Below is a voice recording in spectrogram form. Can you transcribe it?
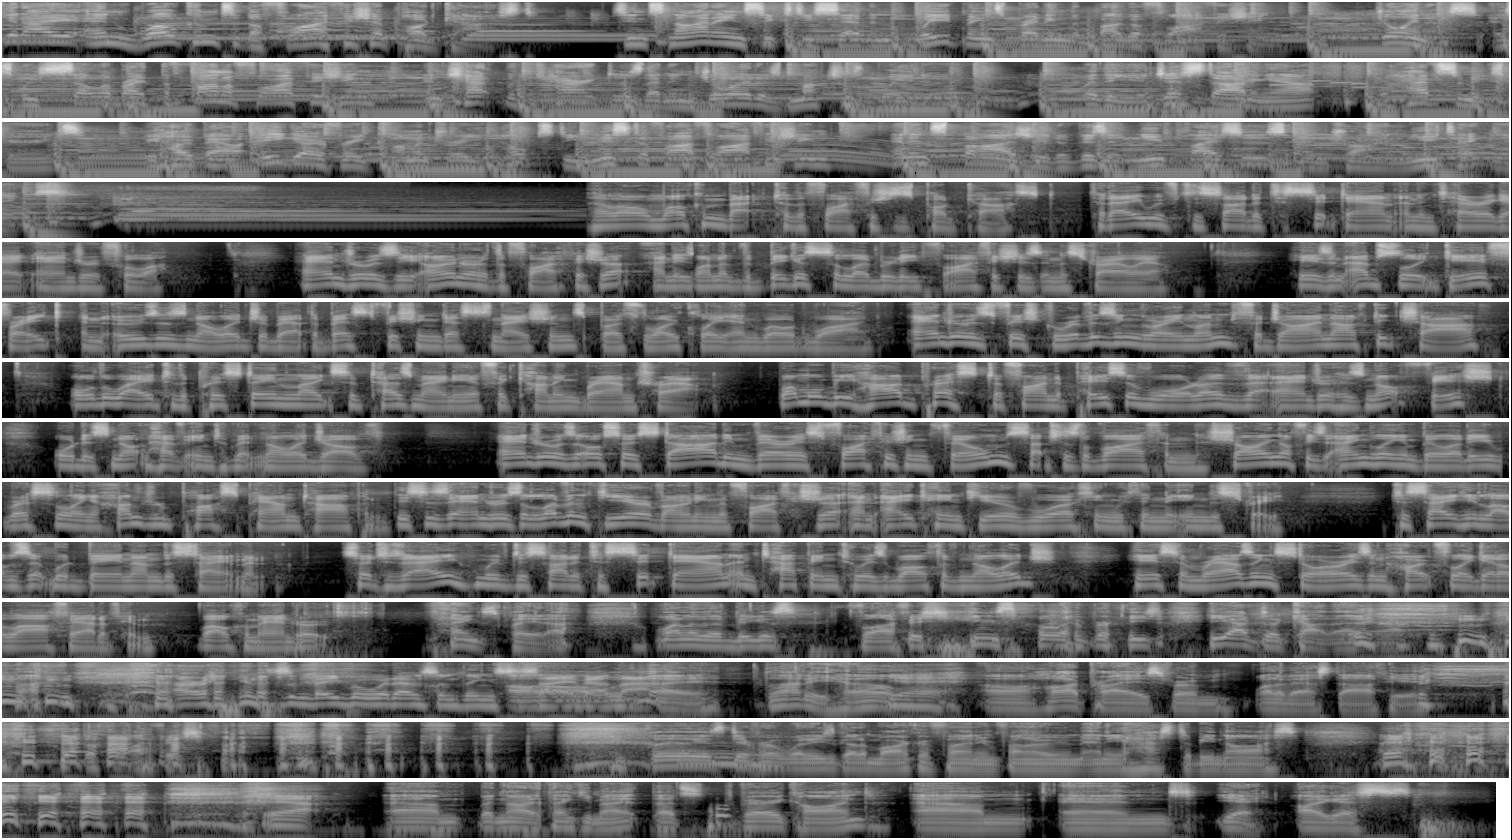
G'day and welcome to the Fly Fisher podcast. Since 1967, we've been spreading the bug of fly fishing. Join us as we celebrate the fun of fly fishing and chat with characters that enjoy it as much as we do. Whether you're just starting out or have some experience, we hope our ego free commentary helps demystify fly fishing and inspires you to visit new places and try new techniques. Hello and welcome back to the Fly Fishers podcast. Today we've decided to sit down and interrogate Andrew Fuller. Andrew is the owner of the Fly Fisher and is one of the biggest celebrity fly fishers in Australia. He is an absolute gear freak and oozes knowledge about the best fishing destinations both locally and worldwide. Andrew has fished rivers in Greenland for giant Arctic char, all the way to the pristine lakes of Tasmania for cunning brown trout. One will be hard pressed to find a piece of water that Andrew has not fished or does not have intimate knowledge of. Andrew has also starred in various fly fishing films such as Leviathan, showing off his angling ability wrestling a 100 plus pound tarpon. This is Andrew's 11th year of owning the fly fisher and 18th year of working within the industry. To say he loves it would be an understatement. So today, we've decided to sit down and tap into his wealth of knowledge, hear some rousing stories, and hopefully get a laugh out of him. Welcome, Andrew. Thanks, Peter. One of the biggest fly fishing celebrities. You have to cut that out. I reckon some people would have some things to oh, say about that. They? Bloody hell. Yeah. Oh, high praise from one of our staff here the fly fisher. Clearly, it's different when he's got a microphone in front of him and he has to be nice. yeah. Yeah. Um, but no, thank you, mate. That's very kind. Um, and yeah, I guess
